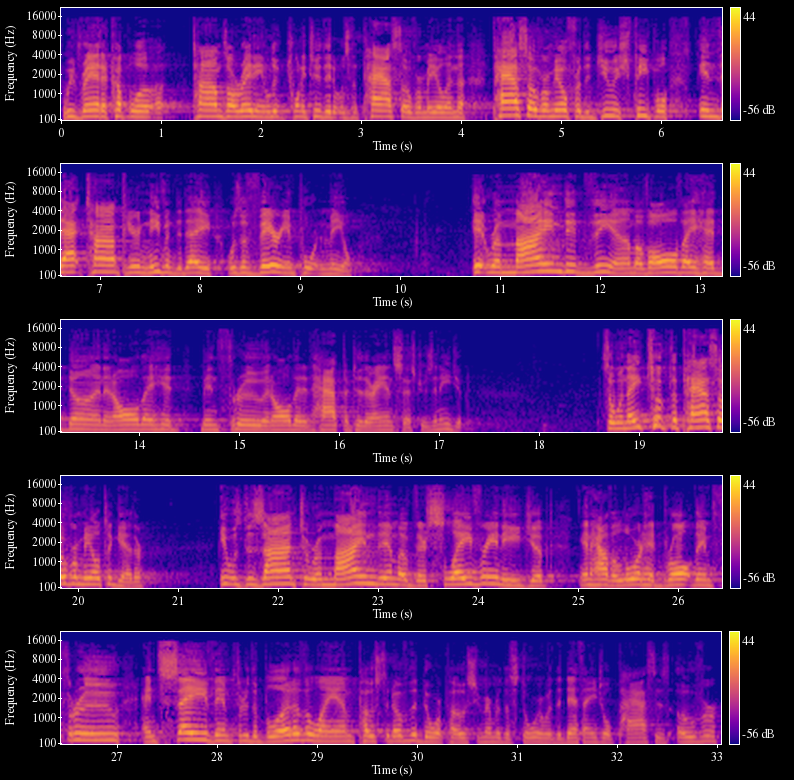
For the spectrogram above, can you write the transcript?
We've read a couple of times already in Luke 22 that it was the Passover meal. And the Passover meal for the Jewish people in that time period and even today was a very important meal. It reminded them of all they had done and all they had been through and all that had happened to their ancestors in Egypt. So when they took the Passover meal together, it was designed to remind them of their slavery in Egypt and how the Lord had brought them through and saved them through the blood of the Lamb posted over the doorpost. Remember the story where the death angel passes over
